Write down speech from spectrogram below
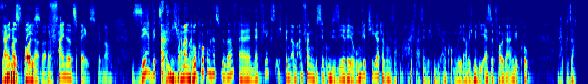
Final. Space war das. Final Space, genau. Sehr witzig. Ich Kann man wo gucken, hast du gesagt? äh, Netflix. Ich bin am Anfang ein bisschen um die Serie rumgetigert, habe mir gesagt, oh, ich weiß nicht, ob ich mir die angucken will. Da habe ich mir die erste Folge angeguckt und habe gesagt,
